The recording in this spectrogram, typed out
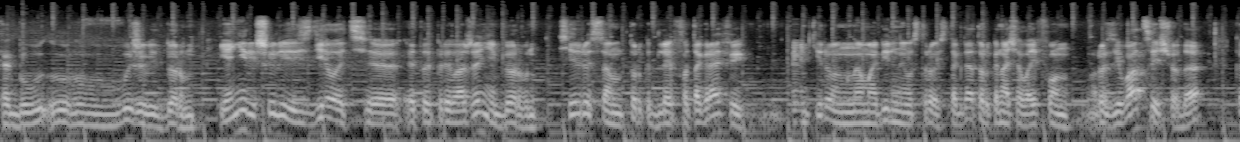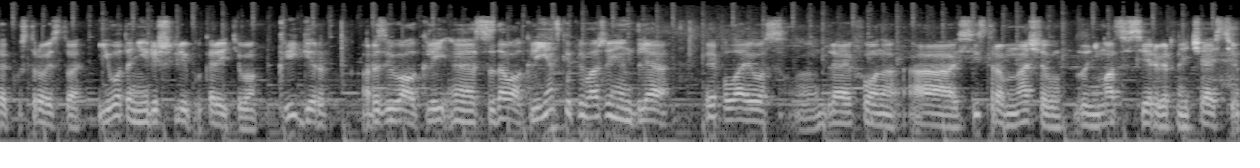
как бы выживет Burn. И они решили сделать э, это приложение Burn сервисом только для фотографий, ориентирован на мобильные устройства. Тогда только начал iPhone развиваться еще, да, как устройство. И вот они решили покорить его. Кригер развивал, э, создавал клиентское приложение для Apple iOS, э, для iPhone, а Систром начал заниматься серверной частью.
